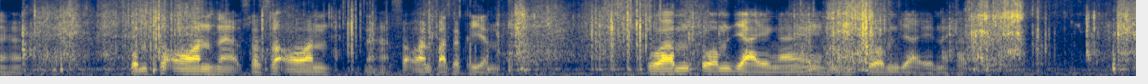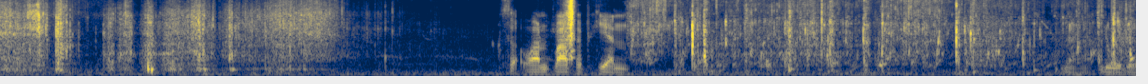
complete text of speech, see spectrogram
นะฮะผมสะออนนะสะสะออนนะฮะสะออนปลาตะเพียน ตัวมันตัวมันใหญ่ไงตัวมันใหญ่นะครับสะออนปลาตะเพียน นะดูดู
